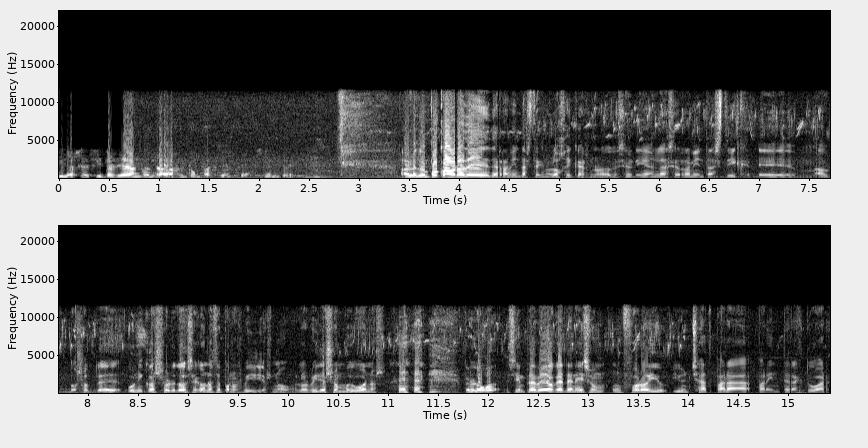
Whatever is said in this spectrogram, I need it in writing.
y los éxitos llegan con trabajo y con paciencia, siempre. Mm. Hablando un poco ahora de, herramientas tecnológicas, ¿no? lo que serían las herramientas TIC, eh, vosotros, eh, únicos sobre todo se conoce por los vídeos, ¿no? Los vídeos son muy buenos, pero luego siempre veo que tenéis un, foro y, un chat para, para interactuar.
